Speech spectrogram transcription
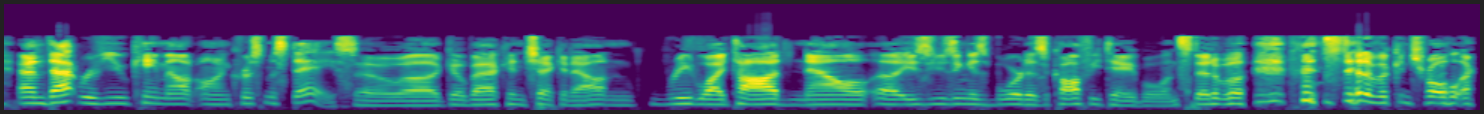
And that review came out on Christmas Day, so uh, go back and check it out and read why Todd now uh, is using his board as a coffee table instead of a instead of a controller.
